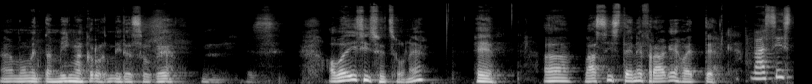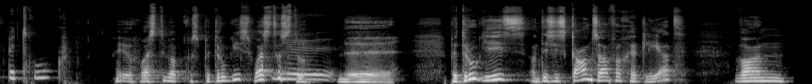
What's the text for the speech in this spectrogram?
Äh, momentan mögen wir gerade nicht so, gell? Hm, Aber es ist halt so, ne? Hey, äh, was ist deine Frage heute? Was ist Betrug? Weißt du überhaupt, was Betrug ist? Weißt das Nö. du? Nö. Betrug ist, und das ist ganz einfach erklärt, wenn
